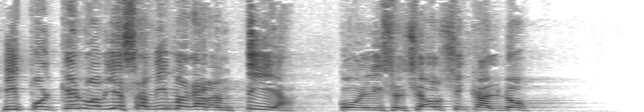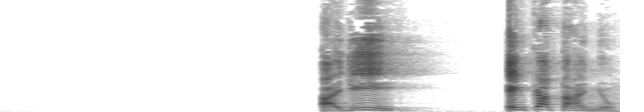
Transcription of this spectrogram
¿Y por qué no había esa misma garantía con el licenciado Sicaldó? Allí, en Cataño,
